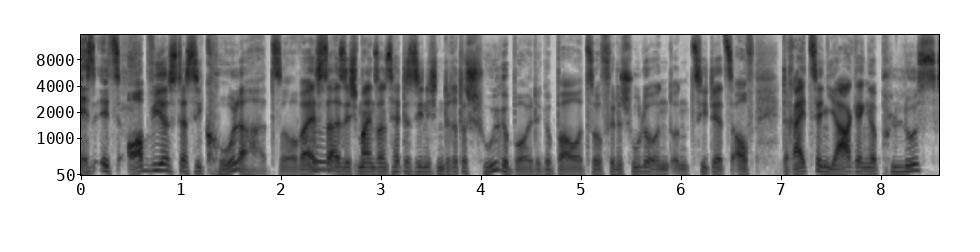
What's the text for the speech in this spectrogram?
es ist obvious, dass sie Kohle hat, so, weißt Mhm. du? Also ich meine, sonst hätte sie nicht ein drittes Schulgebäude gebaut, so für eine Schule und, und zieht jetzt auf 13 Jahrgänge plus,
